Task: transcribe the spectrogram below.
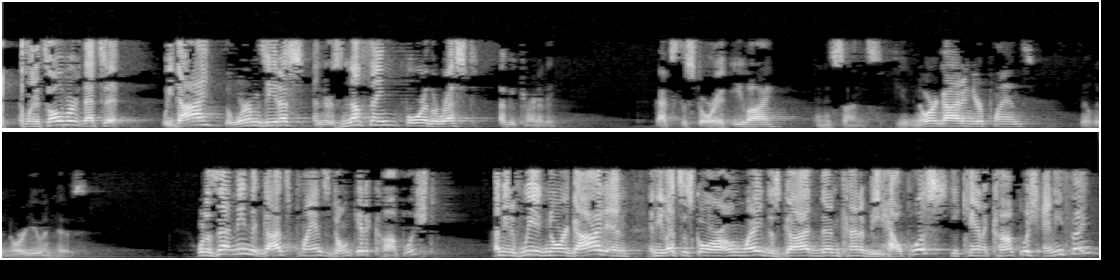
And when it's over, that's it. We die, the worms eat us, and there's nothing for the rest of eternity. That's the story of Eli and his sons. If you ignore God and your plans, He'll ignore you and His. Well, does that mean that God's plans don't get accomplished? I mean, if we ignore God and, and He lets us go our own way, does God then kind of be helpless? He can't accomplish anything?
